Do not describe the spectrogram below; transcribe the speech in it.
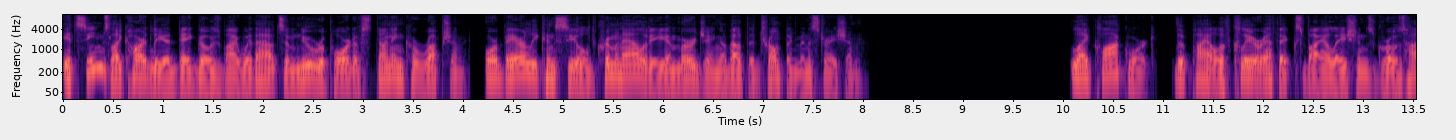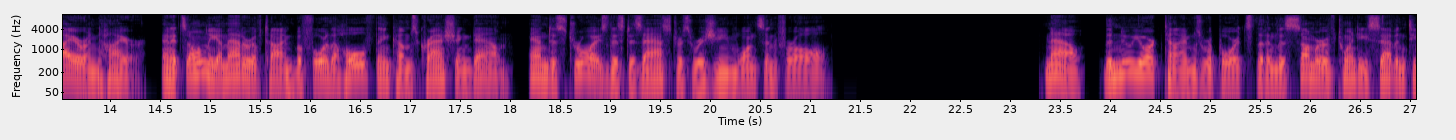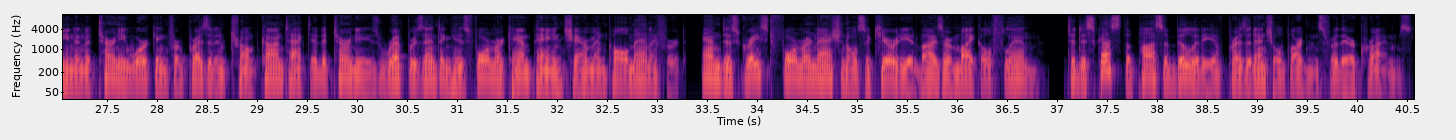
It seems like hardly a day goes by without some new report of stunning corruption or barely concealed criminality emerging about the Trump administration. Like clockwork, the pile of clear ethics violations grows higher and higher, and it's only a matter of time before the whole thing comes crashing down and destroys this disastrous regime once and for all. Now, the New York Times reports that in the summer of 2017 an attorney working for President Trump contacted attorneys representing his former campaign chairman Paul Manafort and disgraced former National Security Advisor Michael Flynn to discuss the possibility of presidential pardons for their crimes.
